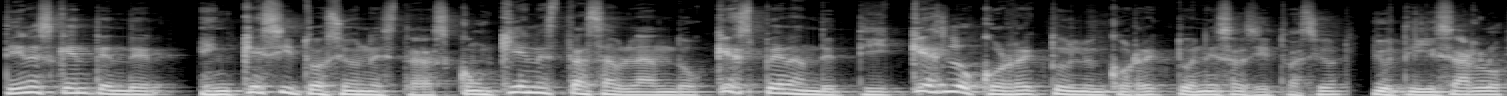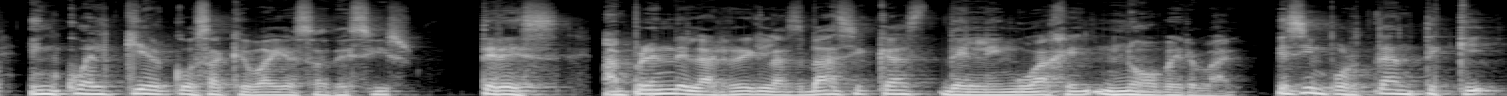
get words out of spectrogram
Tienes que entender en qué situación estás, con quién estás hablando, qué esperan de ti, qué es lo correcto y lo incorrecto en esa situación y utilizarlo en cualquier cosa que vayas a decir. 3. Aprende las reglas básicas del lenguaje no verbal. Es importante que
